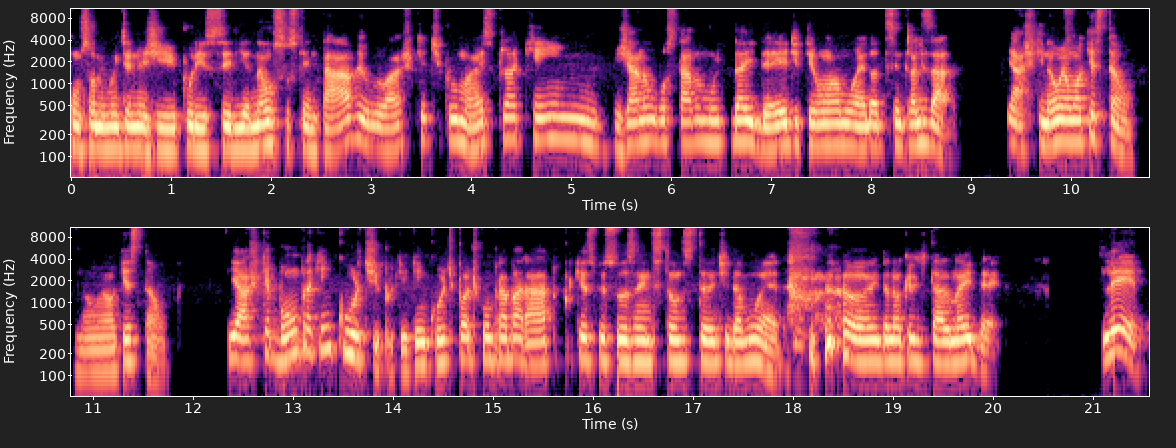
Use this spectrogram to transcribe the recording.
consome muita energia e por isso seria não sustentável, eu acho que é tipo mais para quem já não gostava muito da ideia de ter uma moeda descentralizada. E acho que não é uma questão, não é uma questão. E acho que é bom para quem curte, porque quem curte pode comprar barato, porque as pessoas ainda estão distante da moeda. ainda não acreditaram na ideia. Lê,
